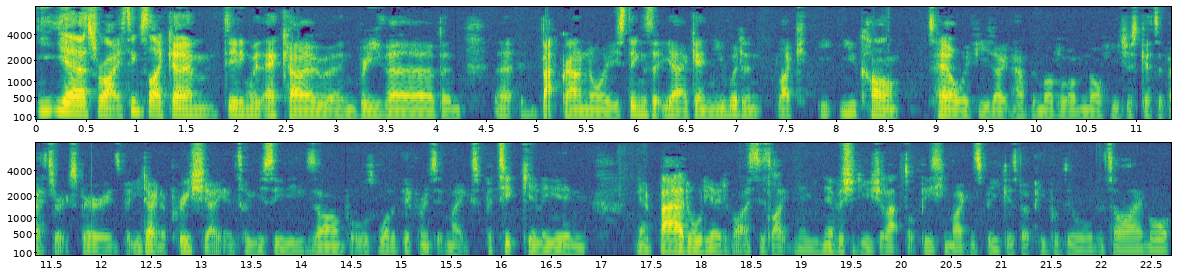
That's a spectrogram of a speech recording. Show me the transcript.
Yeah, that's right. Things like um, dealing with echo and reverb and uh, background noise, things that, yeah, again, you wouldn't like. You can't tell if you don't have the model on and off. You just get a better experience, but you don't appreciate until you see the examples what a difference it makes, particularly in you know, bad audio devices like, you know, you never should use your laptop, PC mic and speakers, but people do all the time, or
